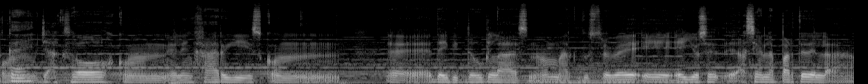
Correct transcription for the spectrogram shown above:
con Jack Zog, con Ellen Hargis, con eh, David Douglas, ¿no? Marc Dustrebe, eh, ellos eh, hacían la parte de, la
